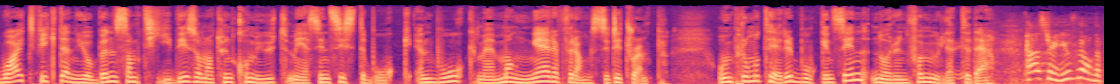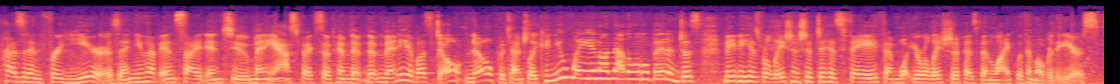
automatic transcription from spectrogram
White fikk denne jobben samtidig som at hun kom ut med sin siste bok, en bok med mange referanser til Trump. Og hun promoterer boken sin når hun får mulighet til det. Pastor, you've known the president for years and you have insight into many aspects of him that, that many of us don't know potentially. Can you weigh in on that a little bit and just maybe his relationship to his faith and what your relationship has been like with him over the years?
